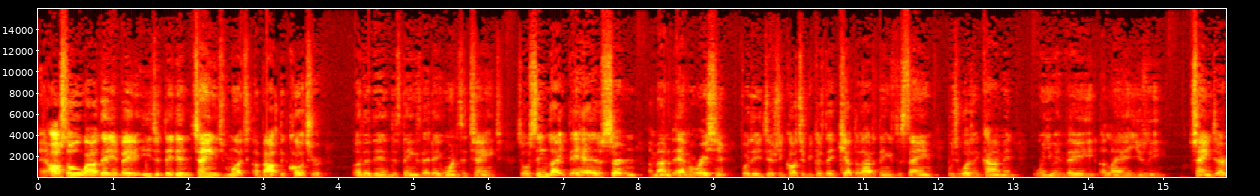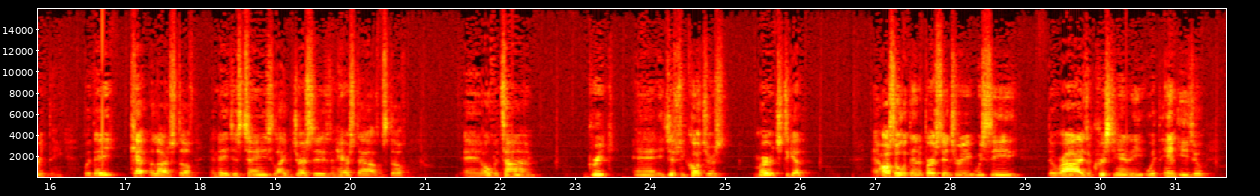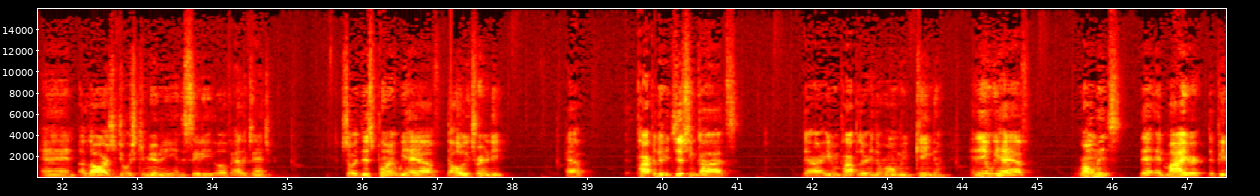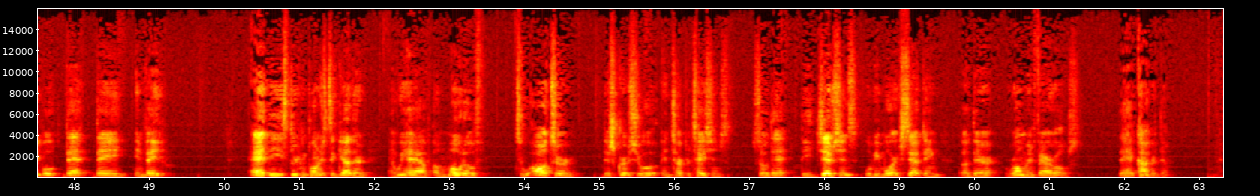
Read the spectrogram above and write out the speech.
And also, while they invaded Egypt, they didn't change much about the culture other than the things that they wanted to change. So it seemed like they had a certain amount of admiration for the Egyptian culture because they kept a lot of things the same, which wasn't common when you invade a land, usually change everything. But they kept a lot of stuff and they just changed like dresses and hairstyles and stuff. And over time, Greek and Egyptian cultures merged together. And also within the first century, we see the rise of Christianity within Egypt and a large Jewish community in the city of Alexandria. So at this point, we have the Holy Trinity, have popular Egyptian gods that are even popular in the Roman kingdom, and then we have Romans that admire the people that they invaded. Add these three components together, and we have a motive to alter the scriptural interpretations so that the Egyptians will be more accepting of their Roman pharaohs that had conquered them.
